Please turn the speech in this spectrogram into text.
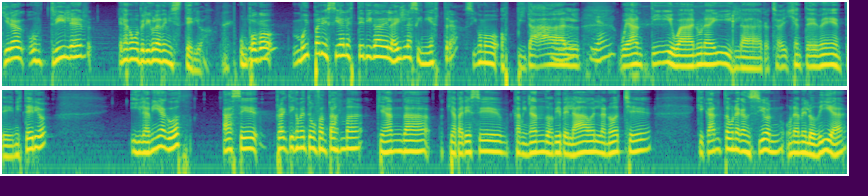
Y era un thriller, era como película de misterio. Un poco muy parecida a la estética de la isla siniestra, así como hospital, Ya. weá antigua en una isla, ¿cachai? Gente de mente, misterio. Y la mía Goth hace prácticamente un fantasma que anda, que aparece caminando a pie pelado en la noche, que canta una canción, una melodía,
